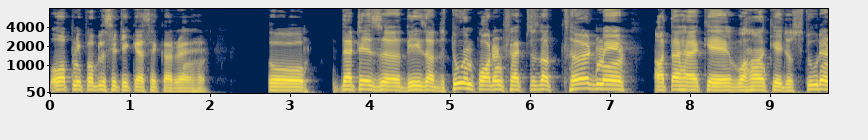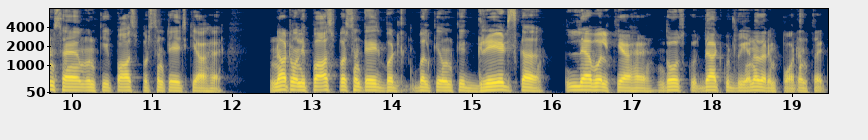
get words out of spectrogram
وہ اپنی پبلسٹی کیسے کر رہے ہیں۔ تو that is these are the two important factors اور تھرڈ میں آتا ہے کہ وہاں کے جو اسٹوڈنٹس ہیں، ان کی پاس پرسنٹیج کیا ہے۔ Not only pass percentage but بلکہ ان کے گریڈس کا لیول کیا ہے۔ Those that could be another important fact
